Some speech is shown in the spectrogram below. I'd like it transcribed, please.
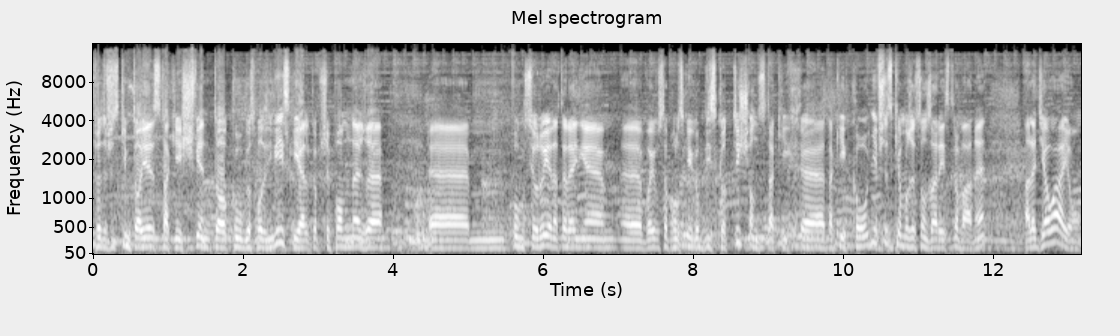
Przede wszystkim to jest takie święto kół gospodyń wiejskich, ja tylko przypomnę, że funkcjonuje na terenie e, województwa polskiego blisko tysiąc takich, e, takich kół. Nie wszystkie może są zarejestrowane, ale działają.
